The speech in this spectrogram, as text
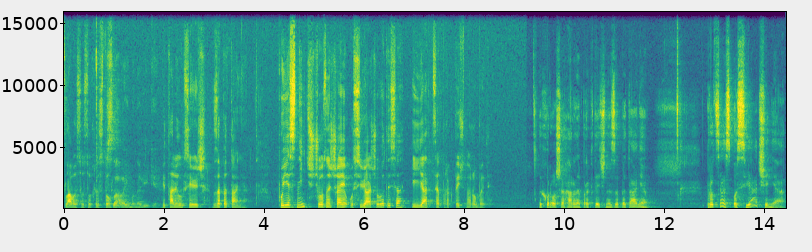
Слава Ісусу Христу! Слава йому навіки. Віталій Олексійович, запитання. Поясніть, що означає освячуватися і як це практично робити. Хороше, гарне практичне запитання. Процес освячення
